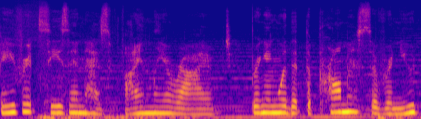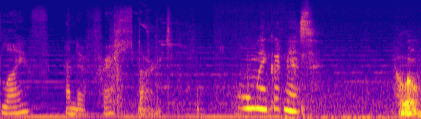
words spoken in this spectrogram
favorite season has finally arrived, bringing with it the promise of renewed life and a fresh start. Oh my goodness. Hello?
